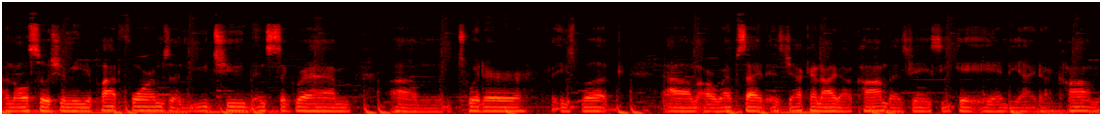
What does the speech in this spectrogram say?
on all social media platforms on YouTube, Instagram, um, Twitter, Facebook. Um, our website is jackandi.com. That's J A C K A N D I.com.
